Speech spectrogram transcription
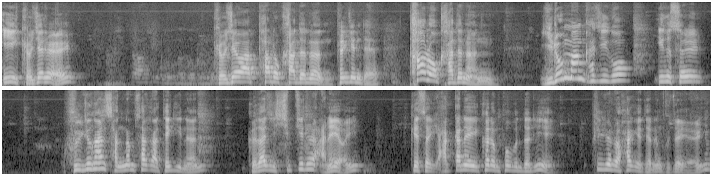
이 교재를 교재와 타로 카드는 별개인데 타로 카드는 이론만 가지고 이것을 훌륭한 상담사가 되기는 그다지 쉽지는 않아요. 그래서 약간의 그런 부분들이 필요로 하게 되는 구조예요.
